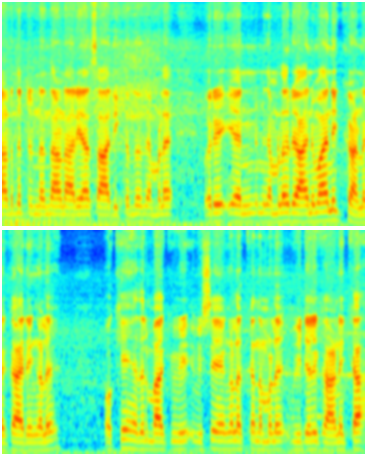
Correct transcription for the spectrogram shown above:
നടന്നിട്ടുണ്ടെന്നാണ് അറിയാൻ സാധിക്കുന്നത്. നമ്മളെ ഒരു നമ്മളൊരു അനുമാനിക്കാണ് കാര്യങ്ങൾ ഓക്കെ അതിൽ ബാക്കി വിഷയങ്ങളൊക്കെ നമ്മൾ വീഡിയോയിൽ കാണിക്കാം.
